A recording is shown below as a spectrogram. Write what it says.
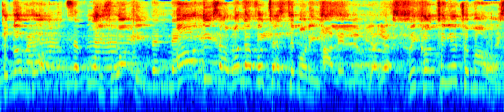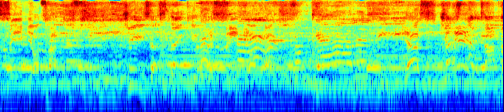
Walk the could not walk. She's walking. All these are wonderful testimonies. Hallelujah. Yes. We continue tomorrow. Receive your touch. Jesus, thank you. Receive your touch. Yes. Just a healed.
